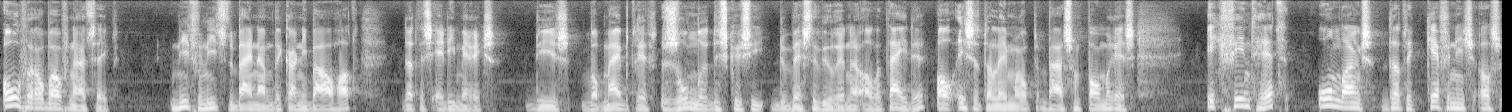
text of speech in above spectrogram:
overal bovenuit steekt. Niet voor niets de bijnaam de kannibaal had. Dat is Eddy Merckx. Die is wat mij betreft zonder discussie de beste wielrenner aller tijden. Al is het alleen maar op de basis van palmares. Ik vind het, ondanks dat ik Cavendish als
